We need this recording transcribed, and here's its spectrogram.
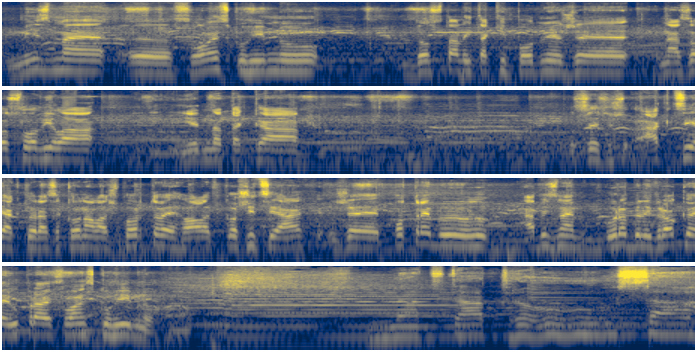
My sme eh, slovenskú hymnu dostali taký podnet, že nás oslovila jedna taká akcia, ktorá sa konala v športovej hale v Košiciach, že potrebujú, aby sme urobili v rokovej úprave slovenskú hymnu. Tatrou sa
